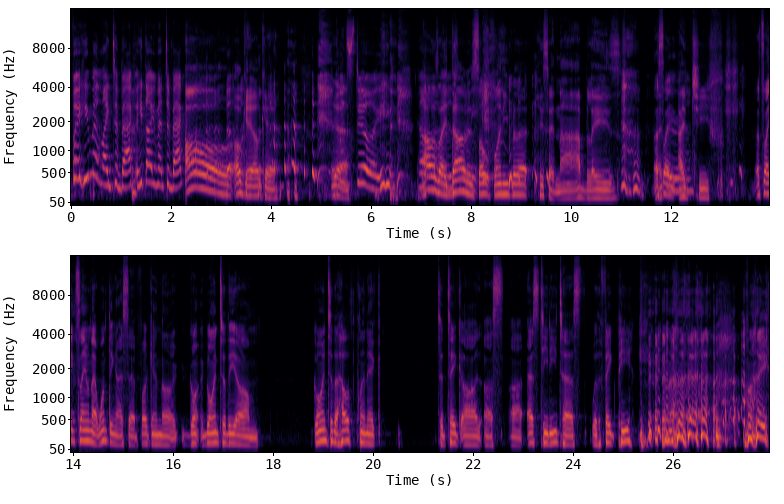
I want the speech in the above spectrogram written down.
but he meant like tobacco. He thought he meant tobacco, Oh, okay, okay. Yeah. but still, he, I was like, that's Dom is so funny for that. He said, "Nah, I blaze. That's like I chief." That's like saying that one thing I said. Fucking uh, go, going to the um, going to the health clinic to take a a, s- a STD test with a fake pee. like,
